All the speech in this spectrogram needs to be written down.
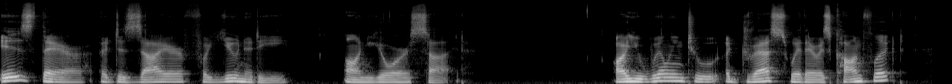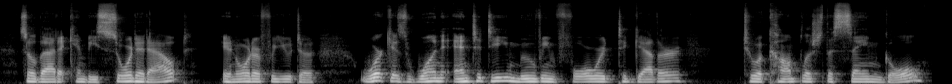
Is there a desire for unity on your side? Are you willing to address where there is conflict so that it can be sorted out in order for you to work as one entity moving forward together to accomplish the same goal?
